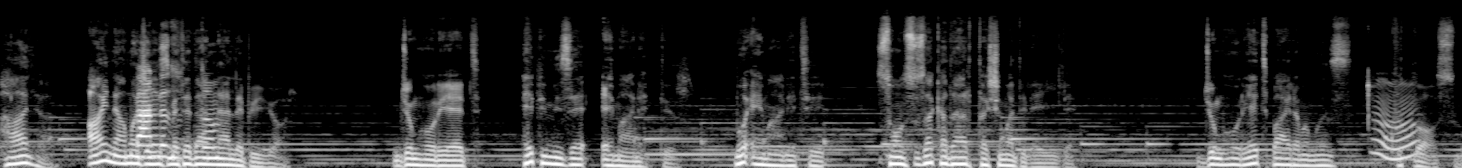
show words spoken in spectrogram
hala aynı amaca Ben de hizmet tuttum. edenlerle büyüyor. Cumhuriyet hepimize emanettir. Bu emaneti sonsuza kadar taşıma dileğiyle. Cumhuriyet Bayramımız kutlu olsun.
